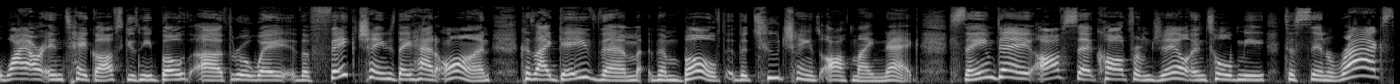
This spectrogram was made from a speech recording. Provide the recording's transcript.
YRN Takeoff, excuse me, both, uh, threw away the fake chains they had on because I gave them, them both the two chains off my neck. Same day, Offset called from jail and told me to send racks,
